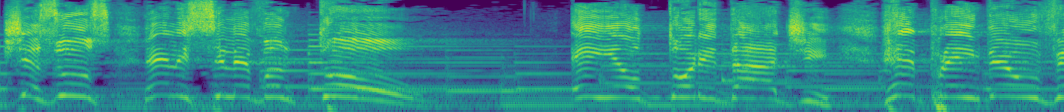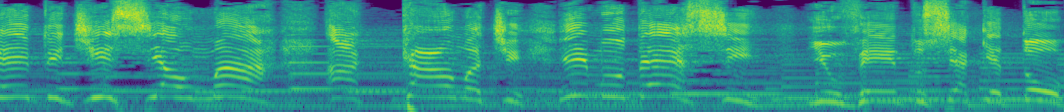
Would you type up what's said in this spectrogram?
Jesus, ele se levantou em autoridade, repreendeu o vento e disse ao mar: Acalma-te, imudece. E o vento se aquietou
